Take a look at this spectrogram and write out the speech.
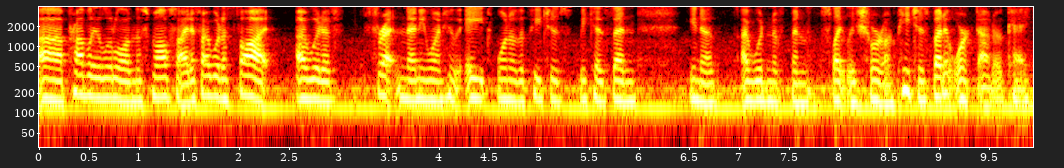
uh, probably a little on the small side. If I would have thought, I would have threatened anyone who ate one of the peaches because then you know, I wouldn't have been slightly short on peaches, but it worked out okay.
